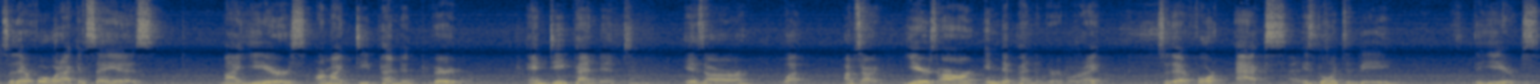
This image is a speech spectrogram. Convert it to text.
So therefore, what I can say is my years are my dependent variable. And dependent is our what? I'm sorry, years are our independent variable, right? So therefore, x is going to be the years.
